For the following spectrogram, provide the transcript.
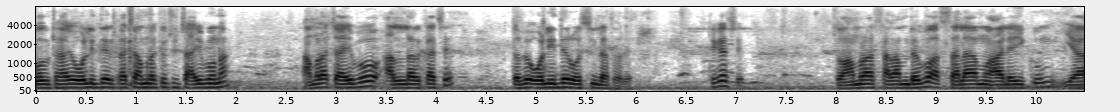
বলতে হয়। অলিদের কাছে আমরা কিছু চাইব না। আমরা চাইব আল্লাহর কাছে, তবে অলিদের ওসিলা ধরে, ঠিক আছে? তো আমরা সালাম দেবো, আসসালামু আলাইকুম ইয়া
